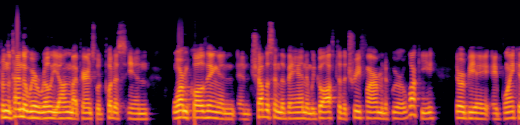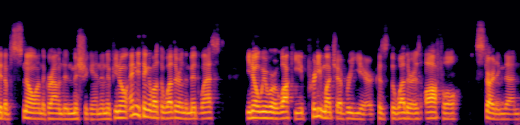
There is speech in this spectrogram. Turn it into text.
From the time that we were really young, my parents would put us in warm clothing and, and shove us in the van, and we'd go off to the tree farm. And if we were lucky, there would be a, a blanket of snow on the ground in Michigan. And if you know anything about the weather in the Midwest, you know we were lucky pretty much every year because the weather is awful starting then.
